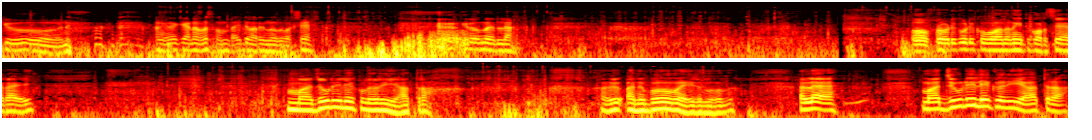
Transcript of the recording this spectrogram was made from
queen. അങ്ങനെയൊക്കെയാണ് നമ്മൾ സ്വന്തമായിട്ട് പറയുന്നത്. പക്ഷേ അങ്ങനെയൊന്നുമല്ല. ഓഫ് റോഡിൽ കൂടി പോകാൻ തുടങ്ങിയിട്ട് കുറച്ച് നേരമായി. മജൂളിയിലേക്കുള്ളൊരു യാത്ര. ഒരു അനുഭവമായിരുന്നു എന്ന്. അല്ലേ? മജൂളിയിലേക്കൊരു യാത്ര.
